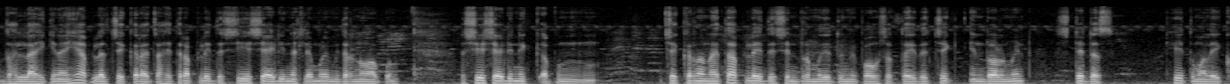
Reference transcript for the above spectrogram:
झालेला आहे की नाही हे आपल्याला चेक करायचं आहे. तर आपल्या इथं C S C I D नसल्यामुळे मित्रांनो आपण शेष आय डीने आपण चेक करणार नाही तर आपल्या इथे सेंटरमध्ये तुम्ही पाहू शकता इथे चेक एनरॉलमेंट स्टेटस हे तुम्हाला एक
